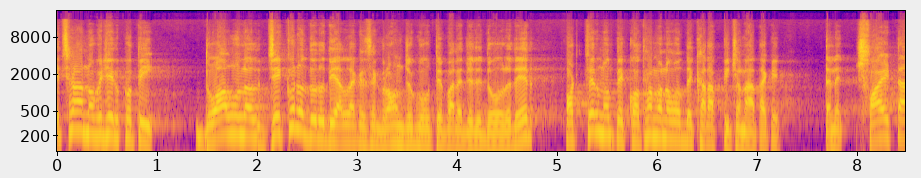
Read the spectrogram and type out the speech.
এছাড়া নবীজির প্রতি দোয়ামূলক যে কোনো দরুদি আল্লাহ কাছে গ্রহণযোগ্য হতে পারে যদি দৌড়দের অর্থের মধ্যে, কথা মনের মধ্যে খারাপ কিছু না থাকে। তাহলে ছয়টা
